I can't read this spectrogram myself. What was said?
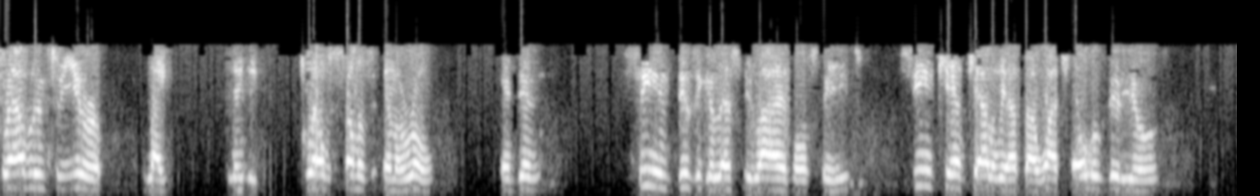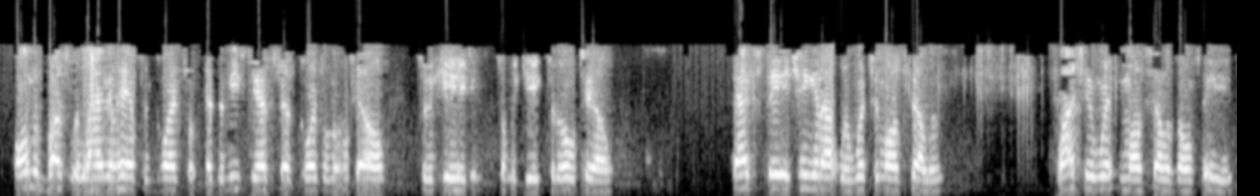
traveling to Europe like maybe 12 summers in a row, and then seeing Dizzy Gillespie live on stage, seeing Cab Calloway after I watched all those videos, on the bus with Lionel Hampton going from, at the Nice Jazz Fest, going from the hotel to the gig, from the gig to the hotel, backstage hanging out with Wynton Marsalis, watching Wynton Marsalis on stage,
